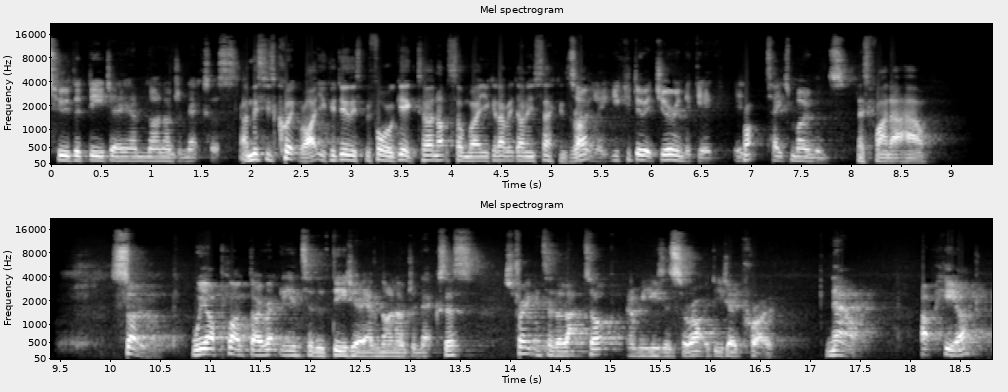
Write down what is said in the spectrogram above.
to the DJM 900 Nexus. And this is quick, right? You could do this before a gig. Turn up somewhere, you could have it done in seconds, right? Totally. You could do it during the gig. It Right. takes moments. Let's find out how. So we are plugged directly into the DJM 900 Nexus, straight into the laptop, and we're using Serato DJ Pro. Now, up here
